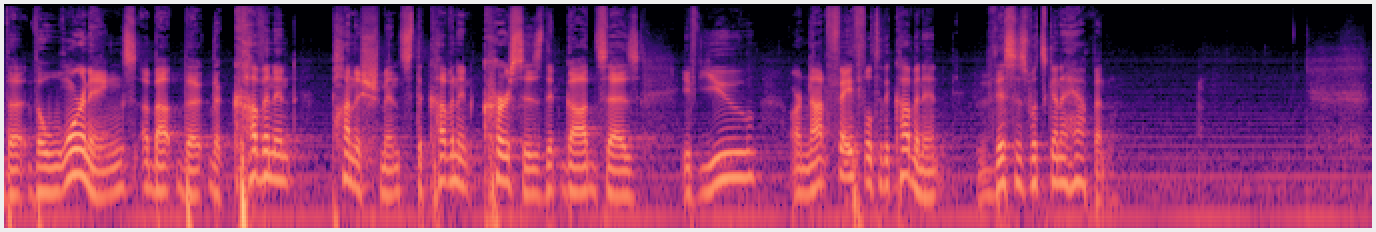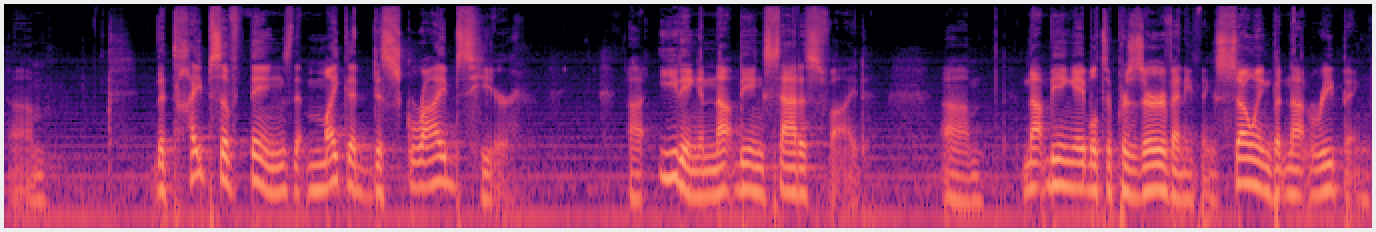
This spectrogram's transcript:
the, the warnings about the, the covenant punishments, the covenant curses that God says, if you are not faithful to the covenant, this is what's going to happen. Um, the types of things that Micah describes here uh, eating and not being satisfied, um, not being able to preserve anything, sowing but not reaping,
